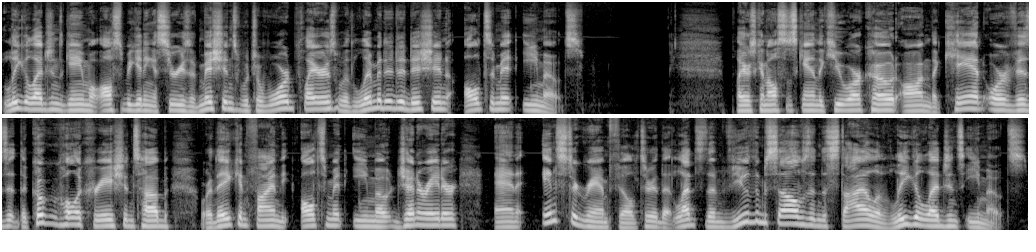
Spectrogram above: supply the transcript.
League of Legends game will also be getting a series of missions which award players with limited edition ultimate emotes. Players can also scan the QR code on the can or visit the Coca Cola Creations Hub where they can find the ultimate emote generator and Instagram filter that lets them view themselves in the style of League of Legends emotes.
